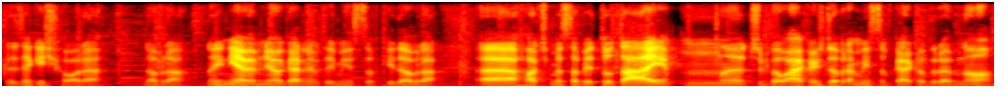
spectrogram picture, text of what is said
To jest jakieś chore. Dobra. No i nie wiem, nie ogarniam tej miejscówki, dobra. E, chodźmy sobie tutaj. Mm, czy była jakaś dobra miejscówka jako drewno?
